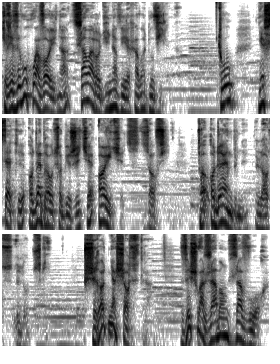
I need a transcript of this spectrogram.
Kiedy wybuchła wojna, cała rodzina wyjechała do Wilna. Tu niestety odebrał sobie życie ojciec Zofii. To odrębny los ludzki. Przyrodnia siostra wyszła za mąż za Włoch.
